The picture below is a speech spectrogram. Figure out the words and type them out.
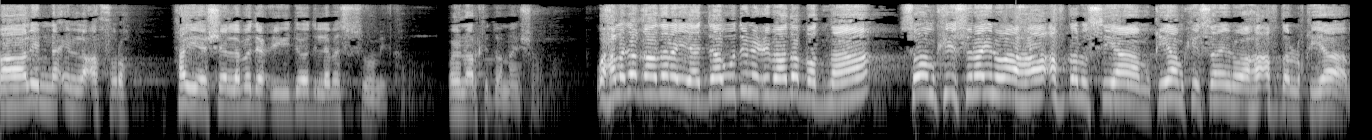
maalinna in la afuro. Ha yeeshee labada ciidood lama soomi karo. Waynu arki doonnaa insha allah. Waxaa laga qaadanayaa daawuud inuu cibaado badnaa soomkiisuna inuu ahaa afdalu siyaam qiyaamkiisuna inuu ahaa afdalu lqiyaam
